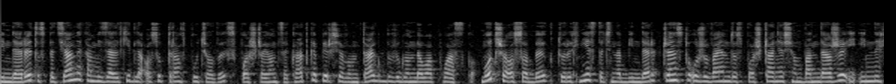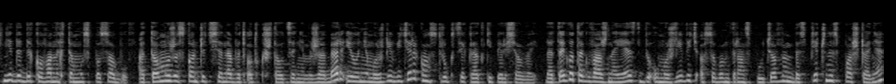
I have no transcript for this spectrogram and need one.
Bindery to specjalne kamizelki dla osób transpłciowych spłaszczające klatkę piersiową tak, by wyglądała płasko. Młodsze osoby, których nie stać na binder, często używają do spłaszczania się bandaży i innych niededykowanych temu sposobów, a to może skończyć się nawet odkształceniem żeber i uniemożliwić rekonstrukcję klatki piersiowej. Dlatego tak ważne jest, by umożliwić osobom transpłciowym bezpieczne spłaszczenie,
